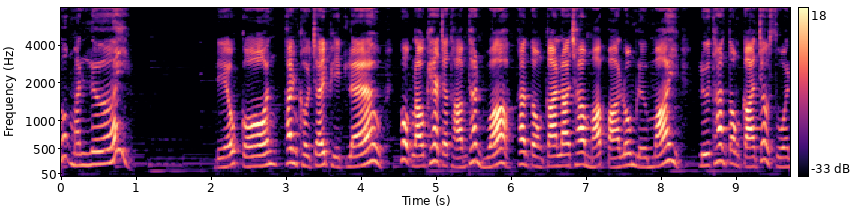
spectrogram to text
พวกมันเลย เดี๋ยวก่อน ท่านเข้าใจผิดแล้ว พวกเราแค่จะถามท่านว่า ท่านต้องการราชาหมาป่าลมหรือไม่ หรือท่านต้องการเจ้าส่วน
